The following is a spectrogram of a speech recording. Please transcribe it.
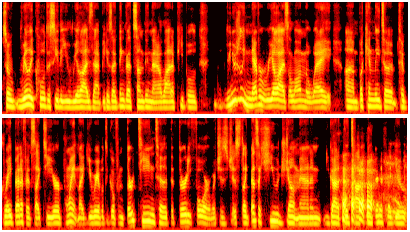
so really cool to see that you realize that because I think that's something that a lot of people usually never realize along the way, um, but can lead to, to great benefits. Like to your point, like you were able to go from 13 to, to 34, which is just like, that's a huge jump, man. And you got the top benefit, like you,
